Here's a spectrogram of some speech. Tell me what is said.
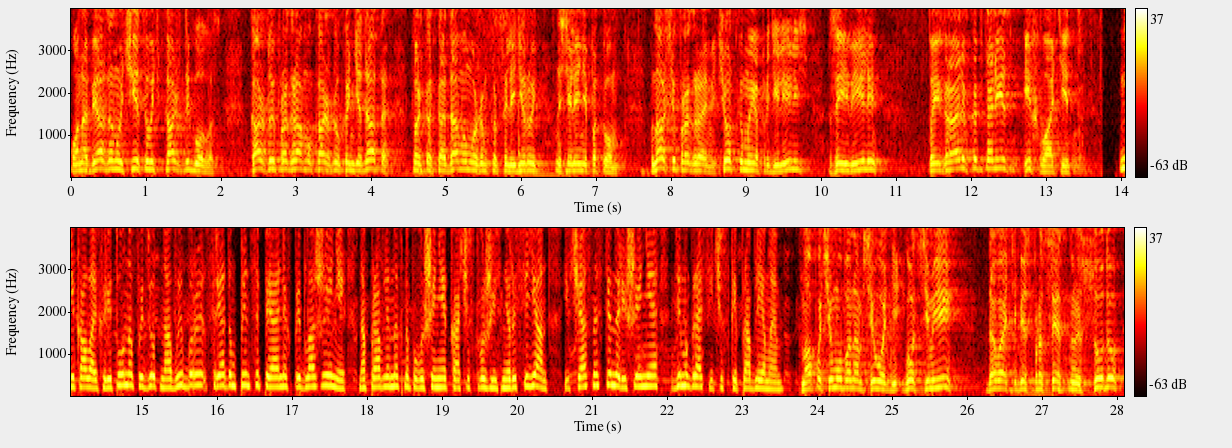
он обязан учитывать каждый голос, каждую программу каждого кандидата. Только тогда мы можем консолидировать население потом. В нашей программе четко мы определились, заявили – Поиграли в капитализм и хватит. Николай Харитонов идет на выборы с рядом принципиальных предложений, направленных на повышение качества жизни россиян и, в частности, на решение демографической проблемы. Ну а почему бы нам сегодня год семьи давайте беспроцентную суду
